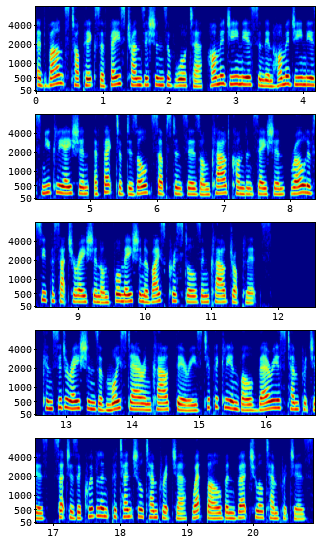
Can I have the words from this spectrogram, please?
Advanced topics are phase transitions of water, homogeneous and inhomogeneous nucleation, effect of dissolved substances on cloud condensation, role of supersaturation on formation of ice crystals and cloud droplets. Considerations of moist air and cloud theories typically involve various temperatures, such as equivalent potential temperature, wet bulb and virtual temperatures.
